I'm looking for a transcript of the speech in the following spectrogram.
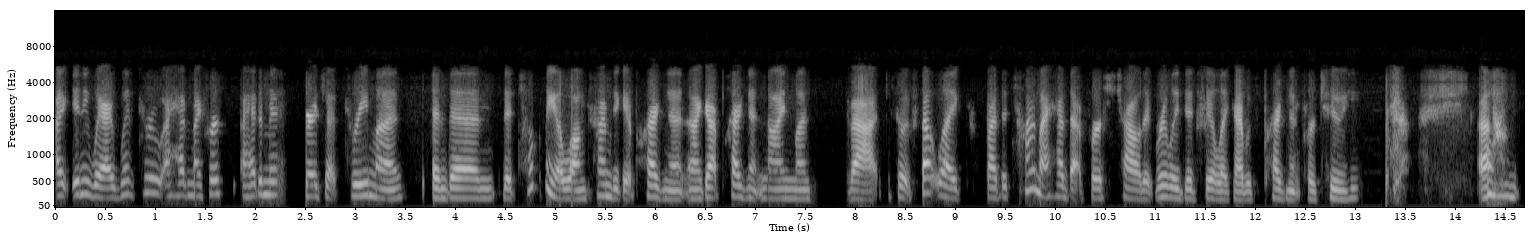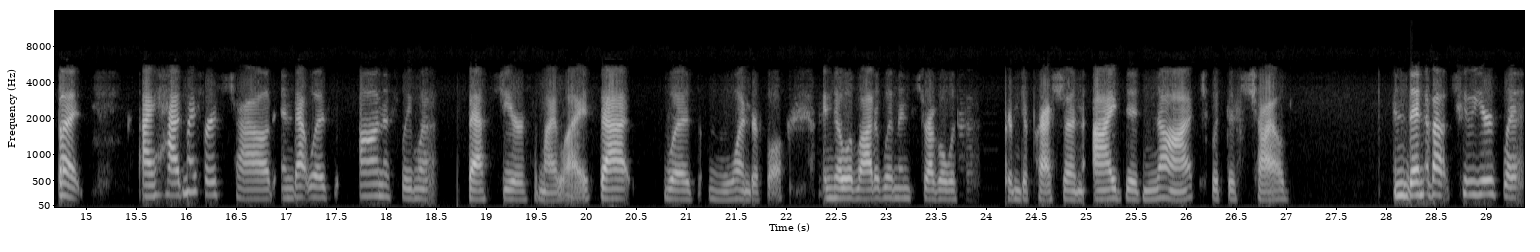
I, anyway, I went through. I had my first. I had a miscarriage at three months, and then it took me a long time to get pregnant, and I got pregnant nine months that. So it felt like by the time I had that first child, it really did feel like I was pregnant for two years. um, but I had my first child, and that was honestly one of the best years of my life. That was wonderful. I know a lot of women struggle with depression. I did not with this child. And then about two years later,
